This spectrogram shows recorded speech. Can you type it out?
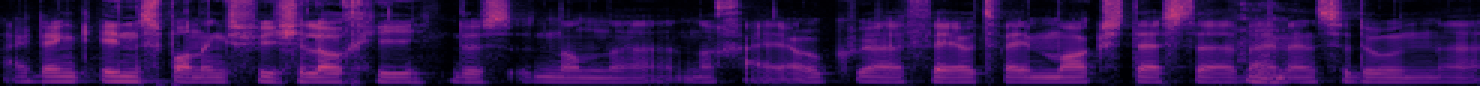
Ja, ik denk inspanningsfysiologie. Dus dan, eh, dan ga je ook eh, VO2 max testen bij Mhm. mensen doen. Eh,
